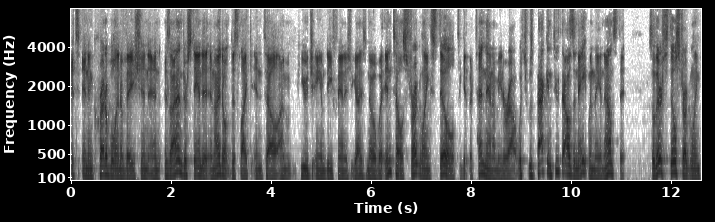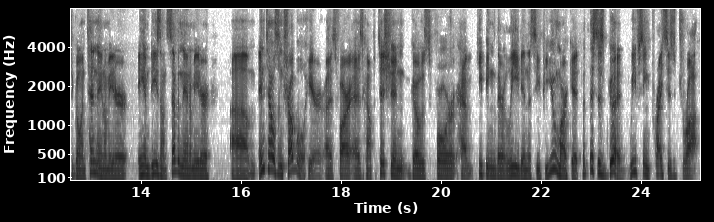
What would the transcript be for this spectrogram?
it's an incredible innovation. And as I understand it, and I don't dislike Intel, I'm a huge AMD fan, as you guys know, but Intel is struggling still to get their 10 nanometer out, which was back in 2008 when they announced it. So they're still struggling to go on 10 nanometer. AMD's on 7 nanometer. Um, Intel's in trouble here as far as competition goes for have keeping their lead in the CPU market. But this is good. We've seen prices drop,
